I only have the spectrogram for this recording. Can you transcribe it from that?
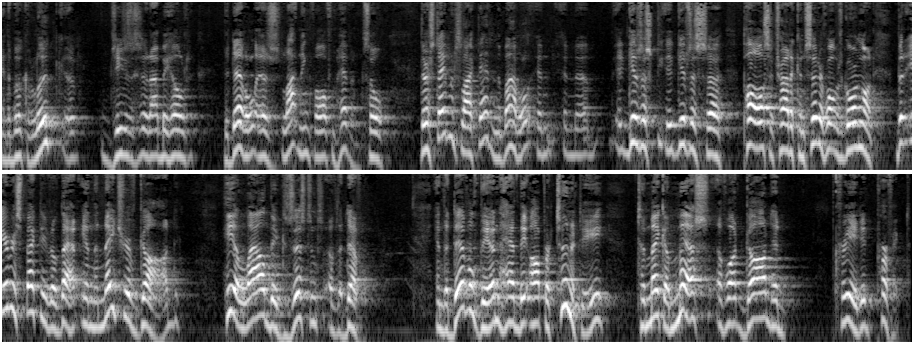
In the book of Luke, uh, Jesus said, I beheld the devil as lightning fall from heaven. So there are statements like that in the Bible, and, and uh, it gives us, it gives us uh, pause to try to consider what was going on. But irrespective of that, in the nature of God, he allowed the existence of the devil. And the devil then had the opportunity to make a mess of what God had created perfect.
